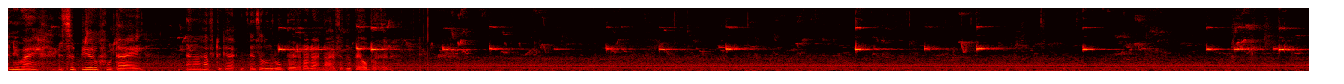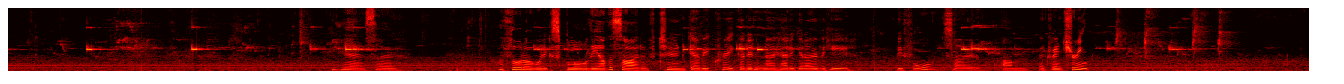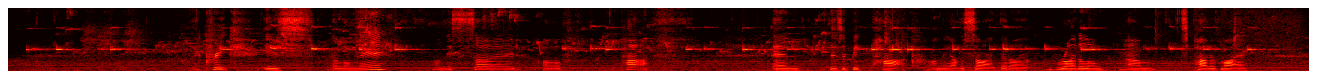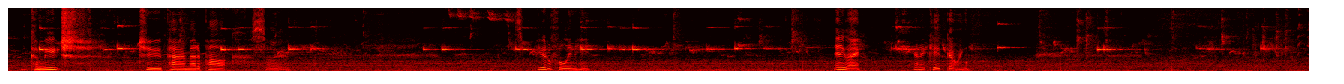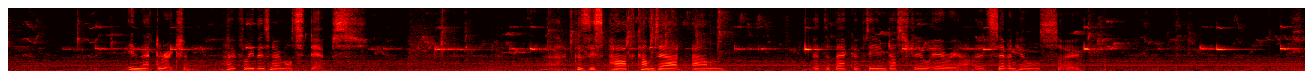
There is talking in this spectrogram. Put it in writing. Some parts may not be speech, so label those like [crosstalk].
Anyway, it's a beautiful day and I have to go, there's a little bird, I don't know if it's a bellbird. Yeah, so I thought I would explore the other side of Toongabbie Creek. I didn't know how to get over here before, so I'm adventuring. The creek is along there on this side of the path and there's a big park on the other side that I ride along. Um, it's part of my commute to Parramatta Park. So beautiful in here. Anyway, gonna keep going. In that direction. Hopefully there's no more steps. Because uh, this path comes out um, at the back of the industrial area at Seven Hills, so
